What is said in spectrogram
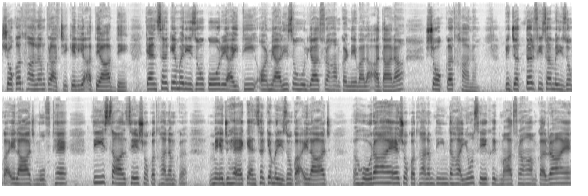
شوکت خانم، کراچی کے لیے احتیاط دیں۔ کینسر کے مریضوں کو رعایتی اور معیاری سہولیات فراہم کرنے والا ادارہ شوکت خانم۔ پچہتر فیصد مریضوں کا علاج مفت ہے۔ تیس سال سے شوکت خانم میں جو ہے کینسر کے مریضوں کا علاج ہو رہا ہے۔ شوکت خانم تین دہائیوں سے خدمات فراہم کر رہا ہے۔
